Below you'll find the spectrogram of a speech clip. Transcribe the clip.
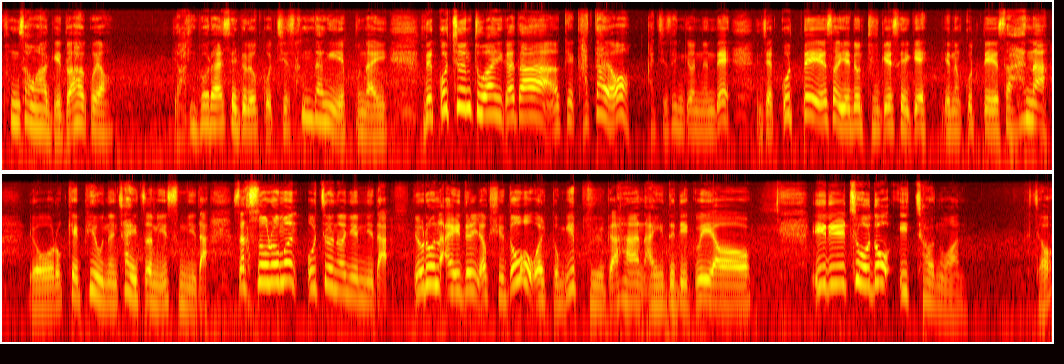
풍성하기도 하고요. 연보라색으로 꽃이 상당히 예쁜 아이. 근데 꽃은 두 아이가 다 이렇게 같아요. 같이 생겼는데 이제 꽃대에서 얘는 두 개, 세 개, 얘는 꽃대에서 하나 요렇게 피우는 차이점이 있습니다. 싹소름은 5,000원입니다. 요런 아이들 역시도 월동이 불가한 아이들이고요. 일일초도 2,000원. 그죠?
